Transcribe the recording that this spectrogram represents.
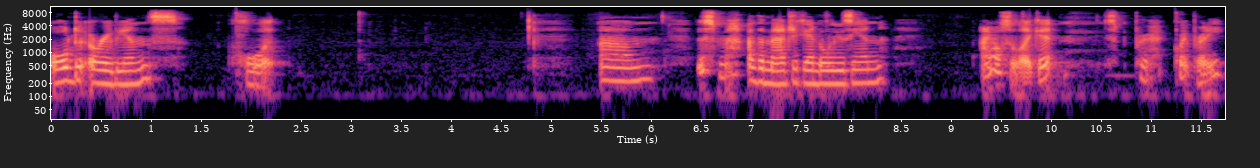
Old Arabians, um, this uh, the Magic Andalusian. I also like it. It's quite pretty.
